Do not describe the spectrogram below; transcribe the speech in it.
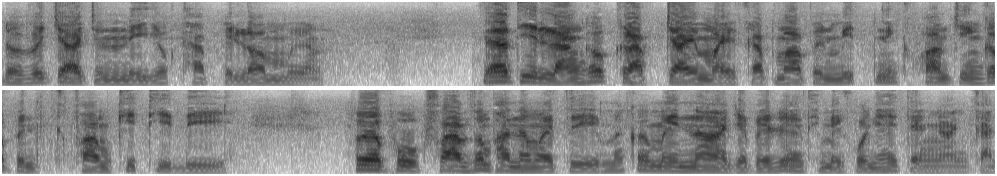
โดยพระเจ้าจุนนียกทัพไปล้อมเมืองแล้วที่หลังเขากลับใจใหม่กลับมาเป็นมิตรนี่ความจริงก็เป็นความคิดที่ดี เพื่อผูกความสัมพันธ์ไมตรีมันก็ไม่น่าจะเป็นเรื่องที่ไม่ควรจะให้แต่งงานกัน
